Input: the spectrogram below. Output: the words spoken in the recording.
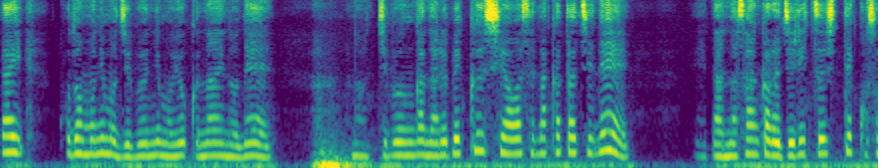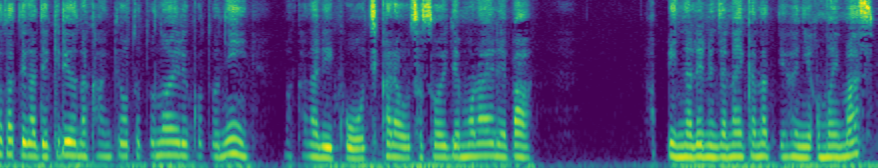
対子供にも自分にも良くないので自分がなるべく幸せな形で旦那さんから自立して子育てができるような環境を整えることにかなりこう力を注いでもらえればハッピーになれるんじゃないかなっていうふうに思います。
